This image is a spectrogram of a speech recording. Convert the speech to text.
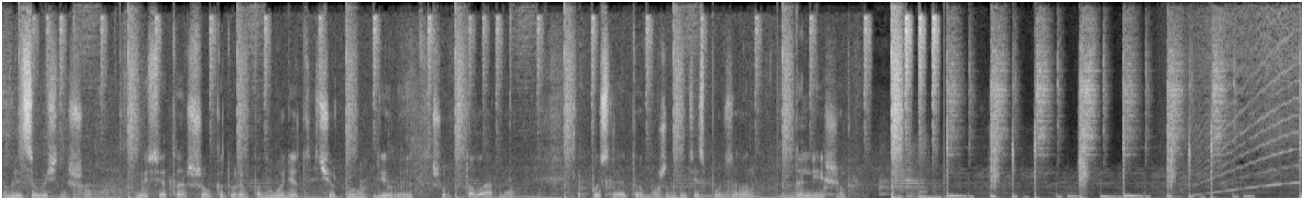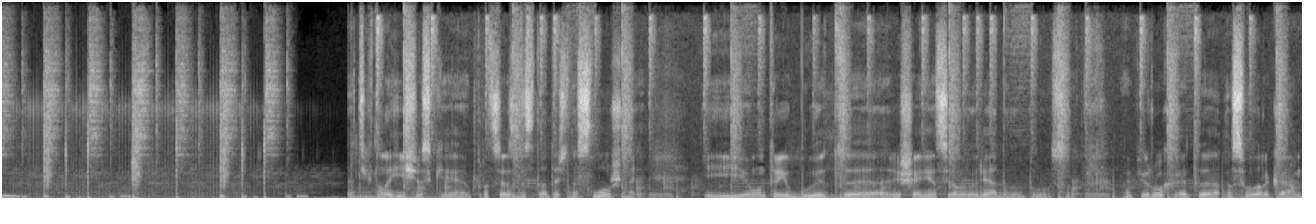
облицовочный шов. То есть это шов, который подводит черту, делает шов товарный, после этого может быть использован в дальнейшем. Технологически процесс достаточно сложный, и он требует э, решения целого ряда вопросов. Во-первых, это сварка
